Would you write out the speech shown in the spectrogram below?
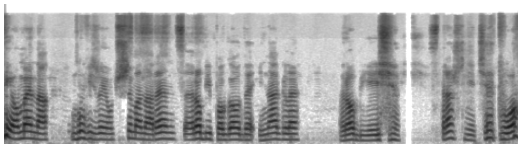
i Omena mówi, że ją trzyma na ręce, robi pogodę i nagle robi jej się strasznie ciepło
